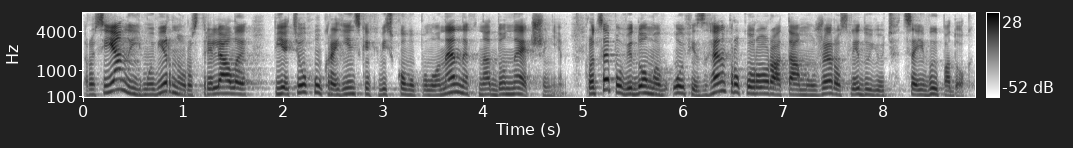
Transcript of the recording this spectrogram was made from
Росіяни ймовірно розстріляли п'ятьох українських військовополонених на Донеччині. Про це повідомив офіс генпрокурора. Там уже розслідують цей випадок.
